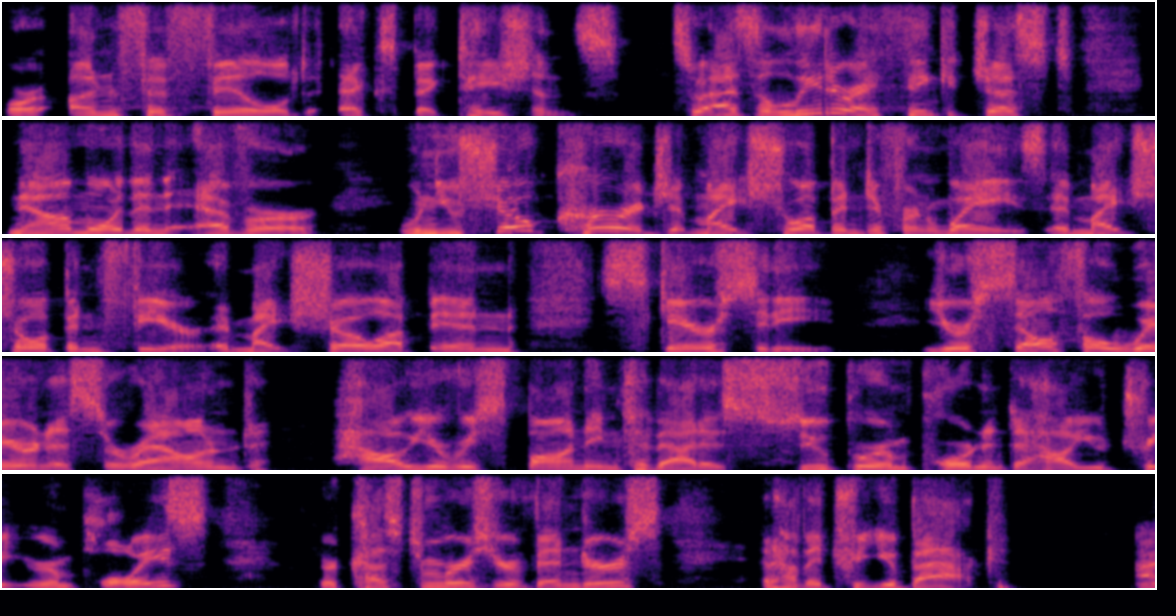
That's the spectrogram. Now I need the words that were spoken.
or unfulfilled expectations. So, as a leader, I think just now more than ever, when you show courage, it might show up in different ways. It might show up in fear, it might show up in scarcity. Your self awareness around how you're responding to that is super important to how you treat your employees, your customers, your vendors, and how they treat you back. I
